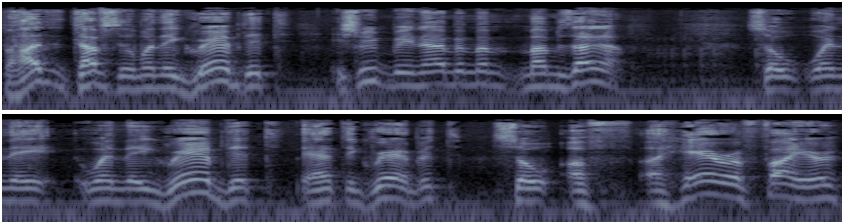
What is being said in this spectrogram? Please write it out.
But Tafsil when they grabbed it. So when they when they grabbed it, they had to grab it. So a hair of fire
